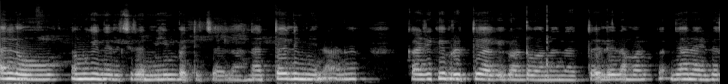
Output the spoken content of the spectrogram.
ഹലോ നമുക്ക് ഇന്ന് ഇച്ചിരി മീൻ പറ്റിച്ചല്ല നത്തോലി മീനാണ്. കഴുകി വൃത്തിയാക്കി കൊണ്ടുവന്ന നത്തോലി നമ്മൾ ഞാൻ അതിന്റെ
